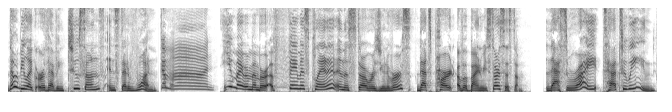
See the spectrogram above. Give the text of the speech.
That would be like Earth having two suns instead of one. Come on. You might remember a famous planet in the Star Wars universe that's part of a binary star system. That's right, Tatooine.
